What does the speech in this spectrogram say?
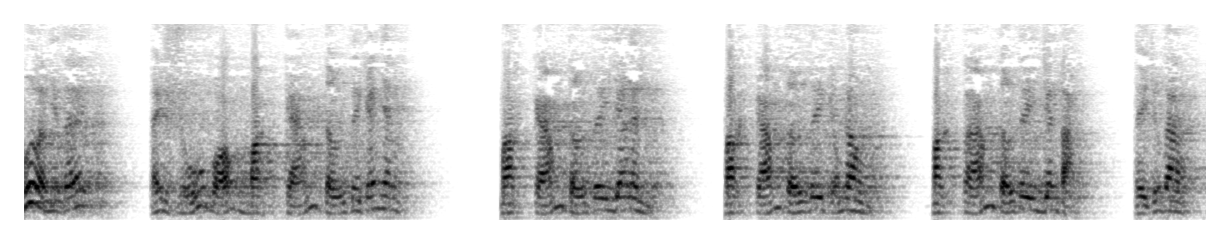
Muốn làm như thế, phải rũ bỏ mặc cảm tự ti cá nhân, mặc cảm tự ti gia đình mặc cảm tự ti cộng đồng mặc cảm tự ti dân tộc, thì chúng ta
